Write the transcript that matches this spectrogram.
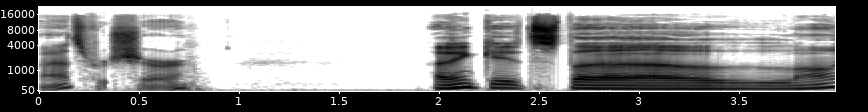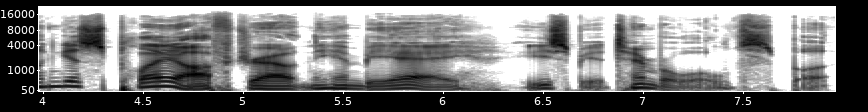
That's for sure. I think it's the longest playoff drought in the NBA. It used to be a Timberwolves, but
